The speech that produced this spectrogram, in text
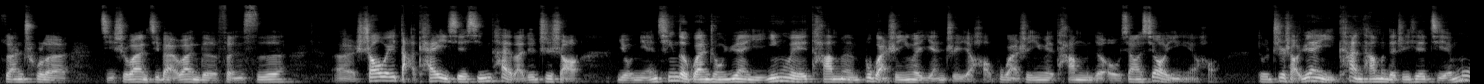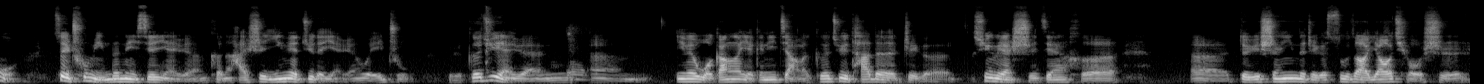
钻出了几十万、几百万的粉丝，呃，稍微打开一些心态吧，就至少有年轻的观众愿意，因为他们不管是因为颜值也好，不管是因为他们的偶像效应也好。都至少愿意看他们的这些节目，最出名的那些演员，可能还是音乐剧的演员为主，就是歌剧演员。嗯，因为我刚刚也跟你讲了，歌剧它的这个训练时间和呃，对于声音的这个塑造要求是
